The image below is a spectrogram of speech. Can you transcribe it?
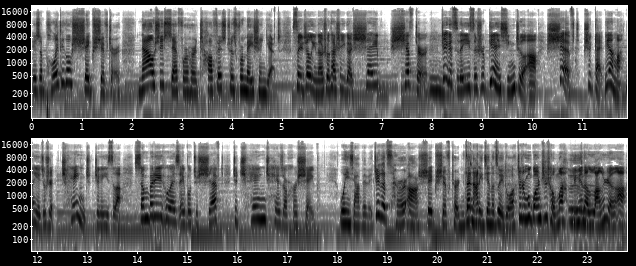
is a political shapeshifter. Now she's set for her toughest transformation yet. 所以这里呢说它是一个 shape shifter，、嗯、这个词的意思是变形者啊，shift 是改变嘛，那也就是 change 这个意思了。Somebody who is able to shift to change his or her shape. 问一下贝贝，这个词儿啊，shape shifter，你在哪里见的最多？就是《暮光之城》嘛，里面的狼人啊。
